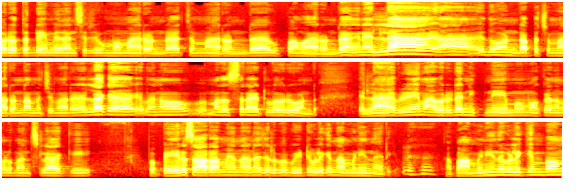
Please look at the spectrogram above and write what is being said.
ഓരോരുത്തരുടെയും ഇതനുസരിച്ച് ഉമ്മമാരുണ്ട് അച്ഛന്മാരുണ്ട് ഉപ്പമാരുണ്ട് അങ്ങനെ എല്ലാ ആ, ഇതും ഉണ്ട്. അപ്പച്ചന്മാരുണ്ട് അമ്മച്ചിമാരുണ്ട് എല്ലാ മനോ പിന്നെ മതസ്ഥരായിട്ടുള്ളവരും ഉണ്ട്. എല്ലാവരെയും അവരുടെ നിക് നെയിമും ഒക്കെ നമ്മൾ മനസ്സിലാക്കി. ഇപ്പോൾ പേര് സാറാമ്മ എന്നാണ് ചിലപ്പോൾ വീട്ടിൽ വിളിക്കുന്ന അമ്മിണി എന്നായിരിക്കും. അപ്പോൾ അമ്മിണി എന്ന് വിളിക്കുമ്പം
